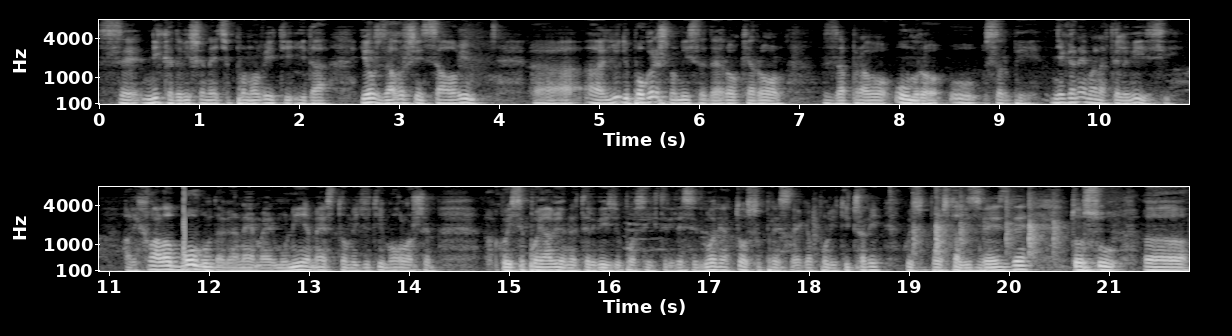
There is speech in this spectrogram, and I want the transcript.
se nikada više neće ponoviti i da još završim sa ovim. ljudi pogrešno misle da je rock and roll zapravo umro u Srbiji. Njega nema na televiziji, ali hvala Bogu da ga nema, jer mu nije mesto među tim ološem koji se pojavio na televiziju poslednjih 30 godina, to su pre svega političari koji su postali zvezde, to su uh, uh,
